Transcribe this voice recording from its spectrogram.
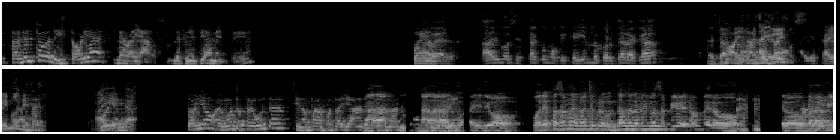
estás dentro de la historia de Rayados, definitivamente. ¿eh? A Bueno, ver, algo se está como que queriendo cortar acá. Ahí está. No, ahí está, Ahí está. oímos. Ahí está, ahí ahí bien. Muy está. Toño, ¿alguna otra pregunta? Si no, para pasar ya de Nada, nada. digo, podría pasarme la noche preguntándole mismo al pibe, ¿no? Pero, pero para mí,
